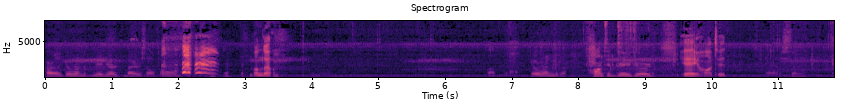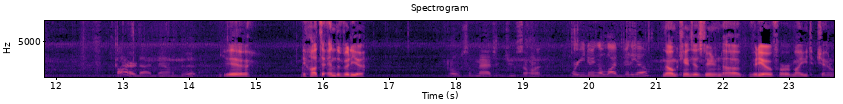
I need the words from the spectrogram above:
Carly, go run to the graveyard by yourself alone. I'm down. Love that. Go run to the haunted graveyard. Yeah, haunted. So, fire died down a bit. Yeah. You'll have to end the video. Throw some magic juice on it. Were you doing a live video No, Mackenzie, I was doing a video for my YouTube channel.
